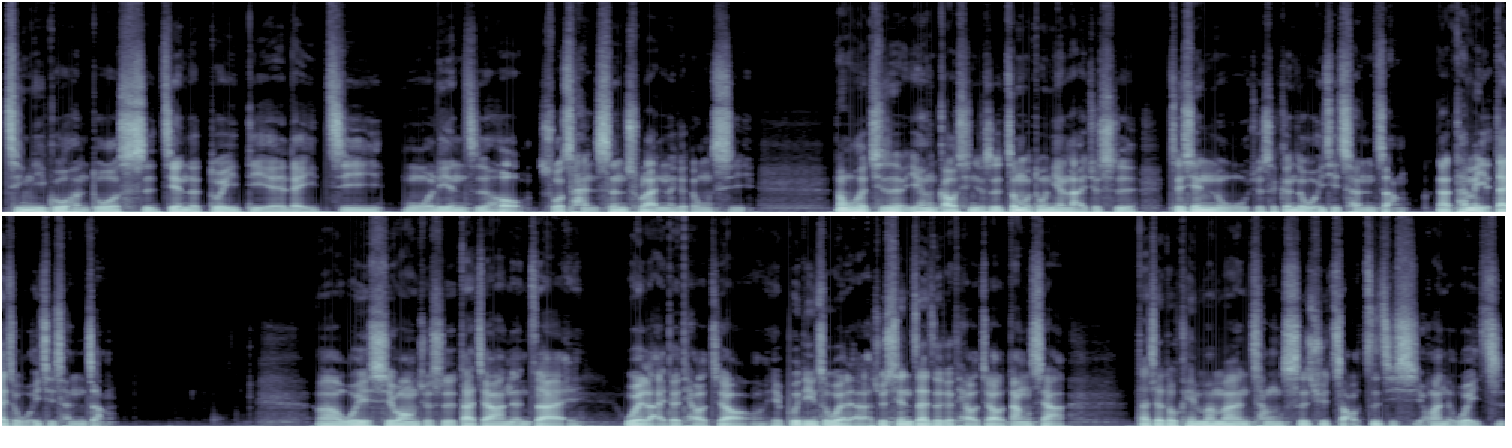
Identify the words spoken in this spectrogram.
经历过很多时间的堆叠、累积、磨练之后所产生出来的那个东西。那我其实也很高兴，就是这么多年来，就是这些奴就是跟着我一起成长，那他们也带着我一起成长。啊，我也希望就是大家能在未来的调教，也不一定是未来了，就现在这个调教当下，大家都可以慢慢尝试去找自己喜欢的位置。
